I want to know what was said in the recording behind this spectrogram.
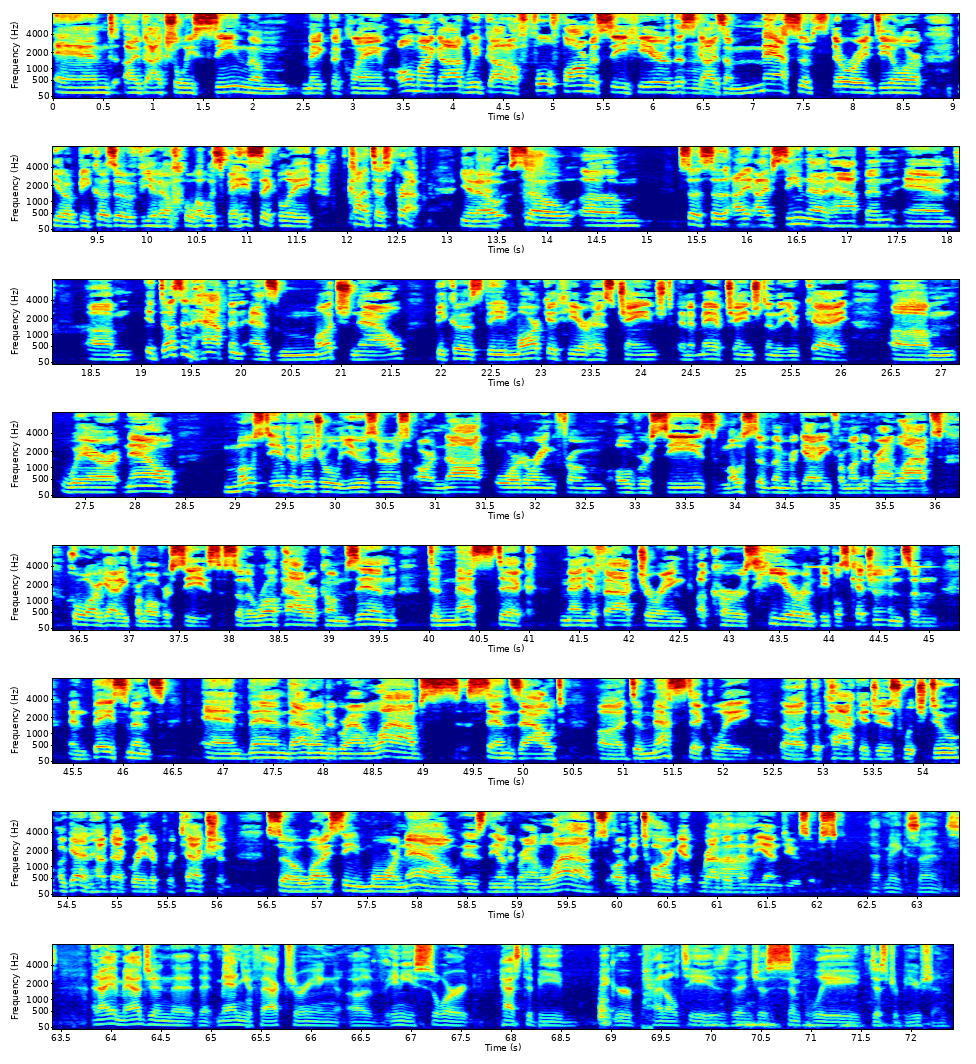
and I've actually seen them make the claim, oh my God, we've got a full pharmacy here. This mm. guy's a massive steroid dealer, you know, because of, you know, what was basically contest prep, you know. Yeah. So, um, so, so I, I've seen that happen, and um, it doesn't happen as much now because the market here has changed, and it may have changed in the UK, um, where now most individual users are not ordering from overseas. Most of them are getting from underground labs who are getting from overseas. So the raw powder comes in, domestic manufacturing occurs here in people's kitchens and, and basements. And then that underground lab sends out uh, domestically uh, the packages, which do, again, have that greater protection. So what I see more now is the underground labs are the target rather ah, than the end users. That makes sense. And I imagine that, that manufacturing of any sort has to be bigger penalties than just simply distribution.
